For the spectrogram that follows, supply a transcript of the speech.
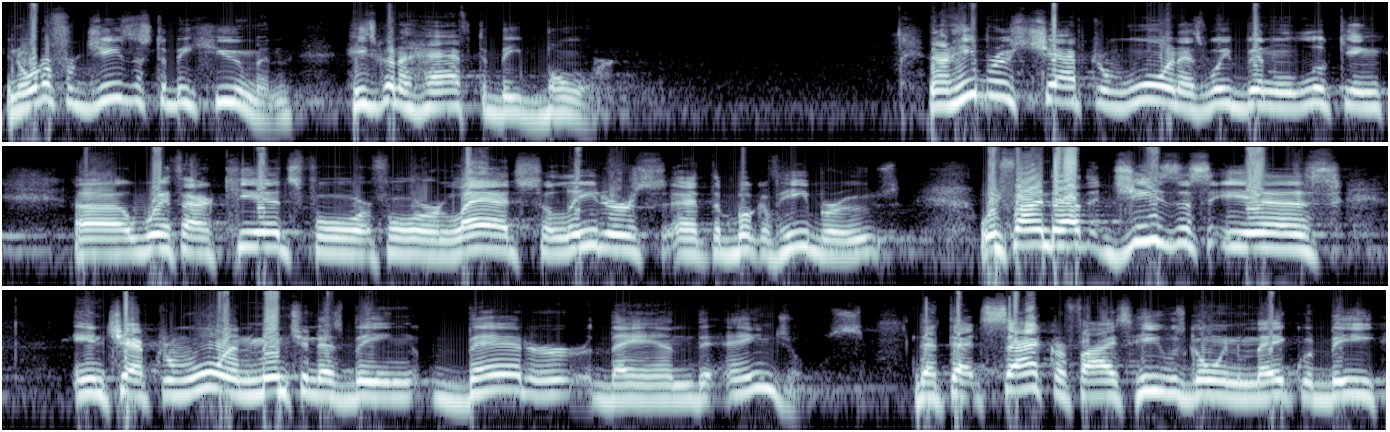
In order for Jesus to be human, he's going to have to be born. Now, in Hebrews chapter 1, as we've been looking uh, with our kids for, for lads to leaders at the book of Hebrews, we find out that Jesus is, in chapter 1, mentioned as being better than the angels. That that sacrifice he was going to make would be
